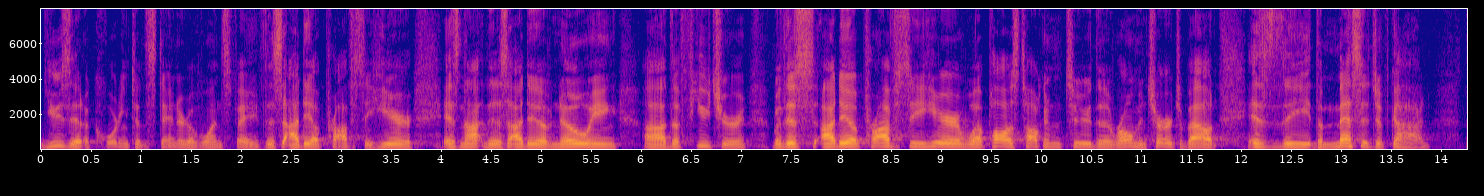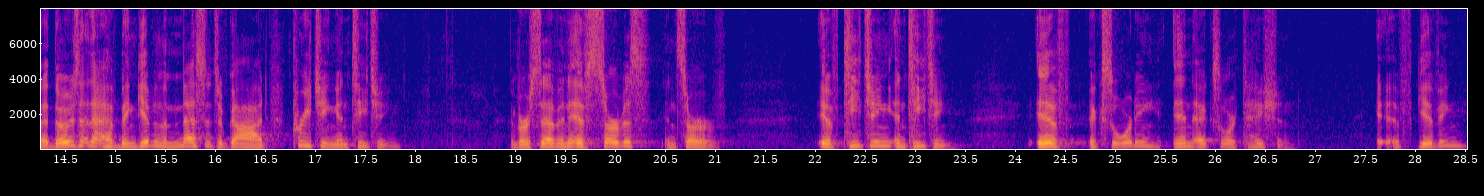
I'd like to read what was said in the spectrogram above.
use it according to the standard of one's faith. This idea of prophecy here is not this idea of knowing uh, the future, but this idea of prophecy here, what Paul is talking to the Roman church about, is the, the message of God. That those that have been given the message of God, preaching and teaching. In verse 7, if service and serve, if teaching and teaching, if exhorting in exhortation, if giving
